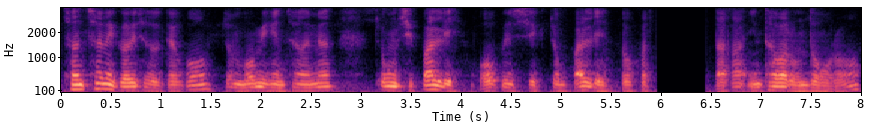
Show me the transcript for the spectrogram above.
천천히 걸으셔도 되고 좀 몸이 괜찮으면 조금씩 빨리 5분씩 좀 빨리 또 걷 다가 인터벌 운동으로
